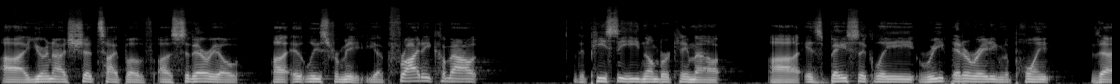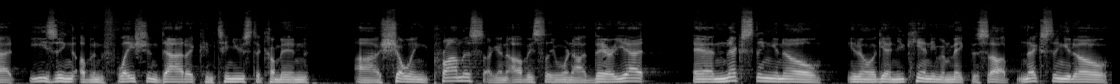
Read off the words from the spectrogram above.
uh, you're not shit type of uh, scenario, uh, at least for me. You have Friday come out, the PCE number came out. Uh, it's basically reiterating the point that easing of inflation data continues to come in uh, showing promise. Again, obviously, we're not there yet. And next thing you know, you know, again, you can't even make this up. Next thing you know,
